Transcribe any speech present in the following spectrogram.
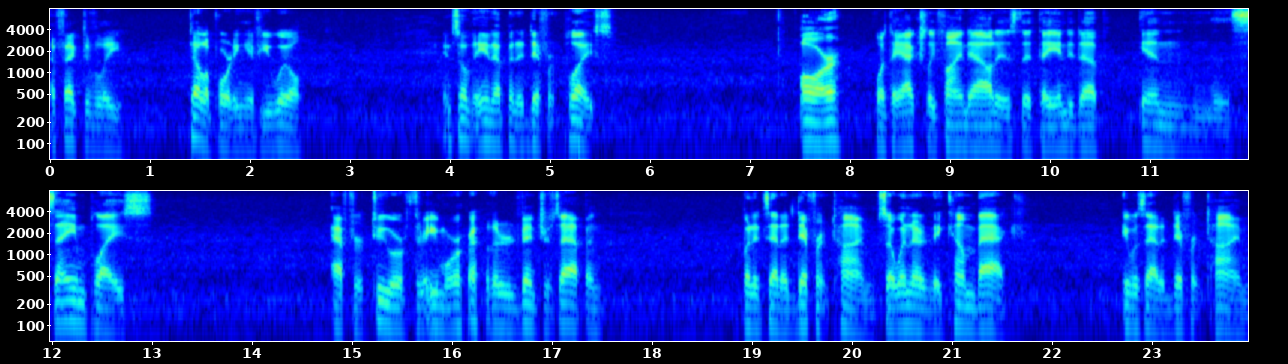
effectively teleporting, if you will. And so they end up in a different place. Or what they actually find out is that they ended up in the same place after two or three more other adventures happen, but it's at a different time. So whenever they come back, it was at a different time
